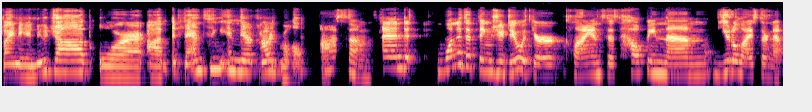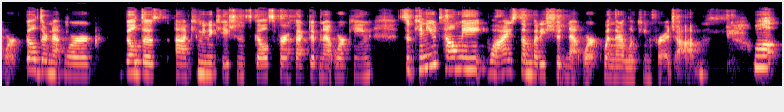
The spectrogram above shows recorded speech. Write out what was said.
finding a new job or um, advancing in their current role. Awesome. And one of the things you do with your clients is helping them utilize their network, build their network, build those uh, communication skills for effective networking. So, can you tell me why somebody should network when they're looking for a job? Well,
